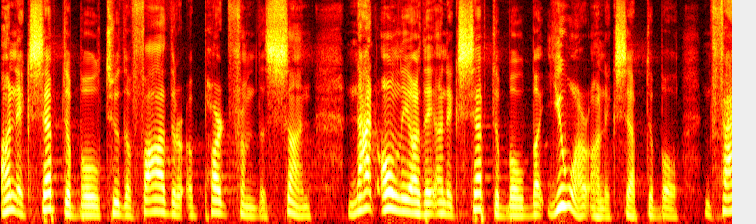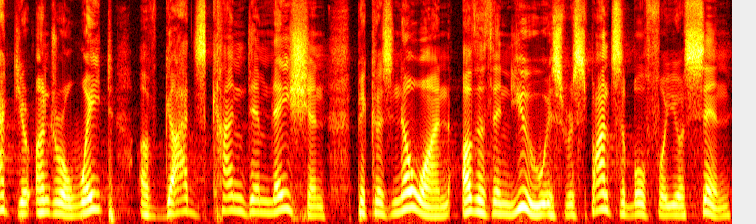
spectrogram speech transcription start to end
unacceptable to the Father apart from the Son, not only are they unacceptable, but you are unacceptable. In fact, you're under a weight of God's condemnation because no one other than you is responsible for your sin.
